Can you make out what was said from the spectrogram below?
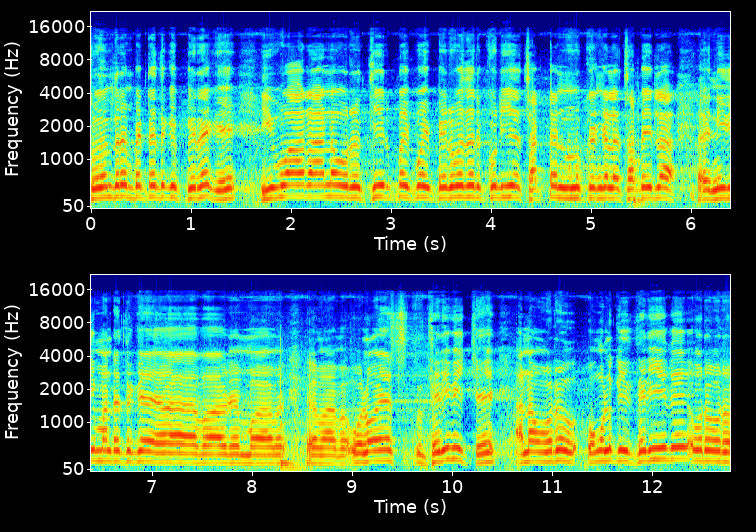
சுதந்திரம் பெற்றதுக்கு பிறகு இவ்வாறான ஒரு தீர்ப்பை போய் பெறுவதற்குரிய சட்ட நுணுக்கங்களை சபையில் நீதிமன்றத்துக்கு லோயர்ஸ் தெரிவித்து ஆனால் ஒரு உங்களுக்கு தெரியுது ஒரு ஒரு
